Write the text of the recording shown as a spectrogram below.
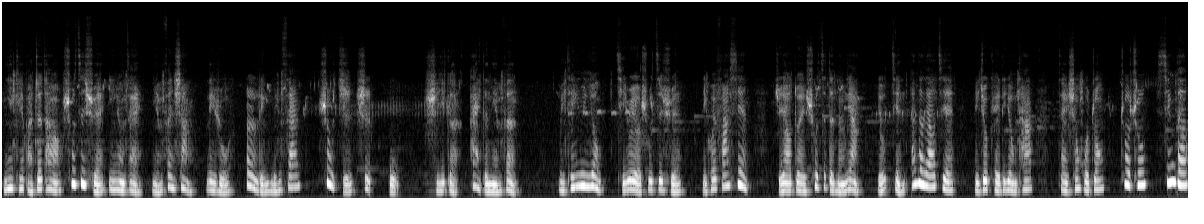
你也可以把这套数字学应用在年份上。例如，二零零三数值是五，是一个爱的年份。每天运用奇瑞尔数字学，你会发现。只要对数字的能量有简单的了解，你就可以利用它，在生活中做出新的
